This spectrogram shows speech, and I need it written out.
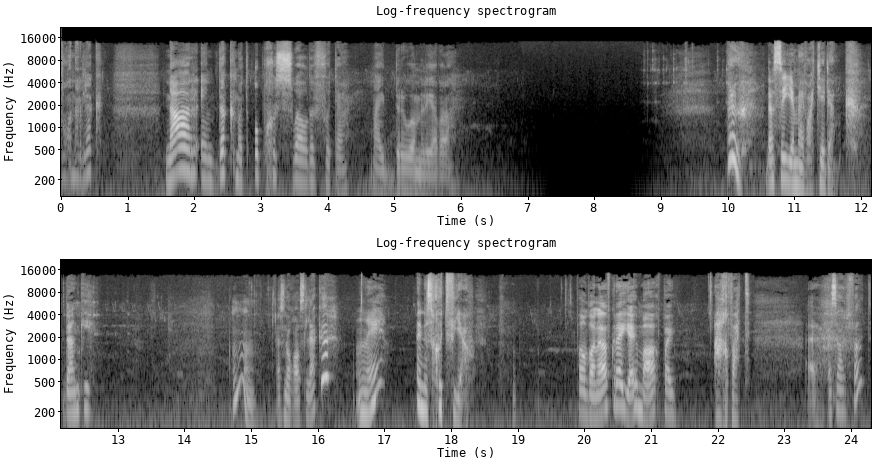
Wonderlik. Naar en dik met opgeswelde voete. My droomlewe. Proe, dan sê jy my wat jy dink. Dankie. Mm, is nogals lekker. Nee? En dis goed vir jou. Van wanneer af kry jy maagpyn? Ag wat. Is haar fout?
